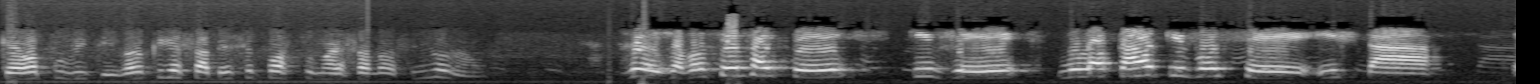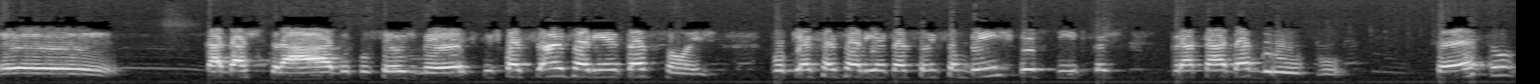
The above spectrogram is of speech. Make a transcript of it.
que é O positivo. Aí eu queria saber se eu posso tomar essa vacina ou não. Veja, você vai ter que ver no local que você está. É, cadastrado com seus médicos, quais são as orientações, porque essas orientações são bem específicas para cada grupo, certo?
